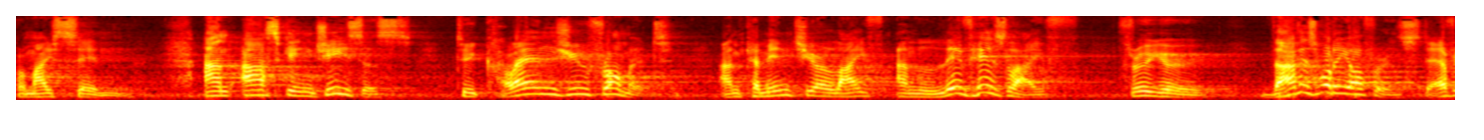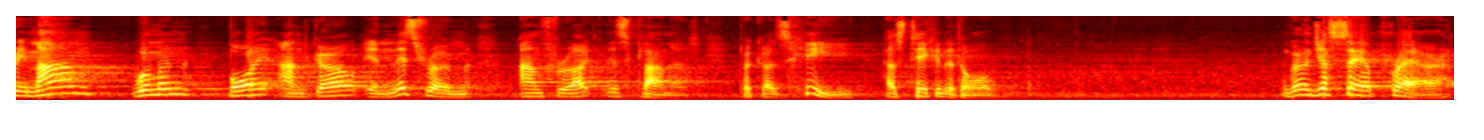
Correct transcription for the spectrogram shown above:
for my sin, and asking Jesus to cleanse you from it and come into your life and live his life through you. That is what he offers to every man, woman, boy, and girl in this room and throughout this planet because he has taken it all. I'm going to just say a prayer,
